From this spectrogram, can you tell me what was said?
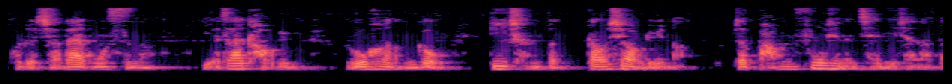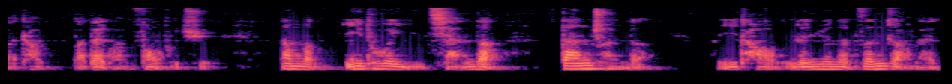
或者小贷公司呢，也在考虑如何能够低成本、高效率呢，在把控风险的前提下呢，把它把贷款放出去。那么依托以前的单纯的依靠人员的增长来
